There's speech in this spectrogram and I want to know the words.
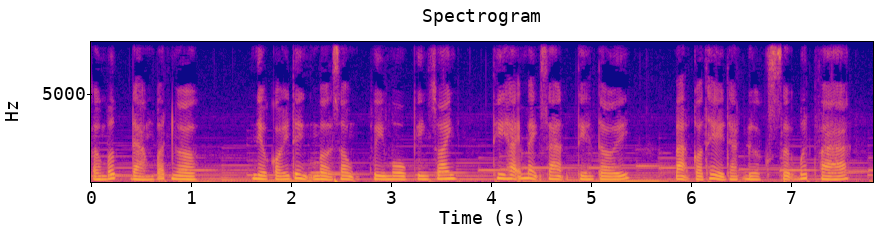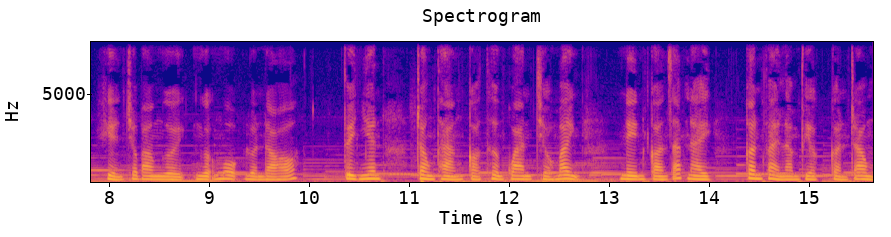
ở mức đáng bất ngờ. Nếu có ý định mở rộng quy mô kinh doanh thì hãy mạnh dạn tiến tới. Bạn có thể đạt được sự bứt phá khiến cho bao người ngưỡng mộ luôn đó. Tuy nhiên, trong tháng có thường quan chiếu mệnh nên con giáp này cần phải làm việc cẩn trọng,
